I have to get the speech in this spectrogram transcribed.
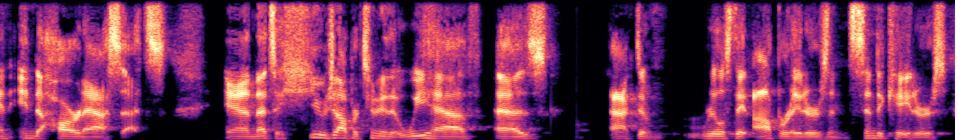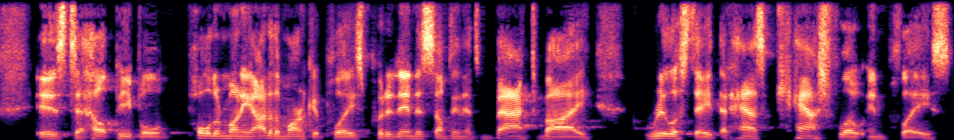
and into hard assets. And that's a huge opportunity that we have as active real estate operators and syndicators is to help people pull their money out of the marketplace, put it into something that's backed by real estate that has cash flow in place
